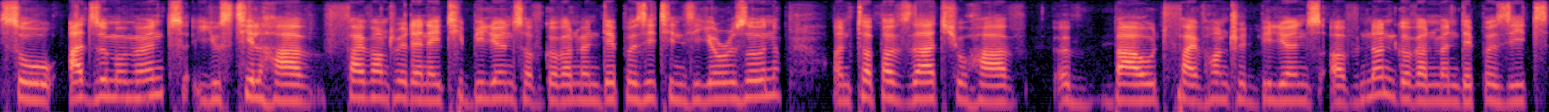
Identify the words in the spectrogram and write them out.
So at the moment, you still have 580 billions of government deposit in the Eurozone. On top of that, you have about 500 billions of non-government deposits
